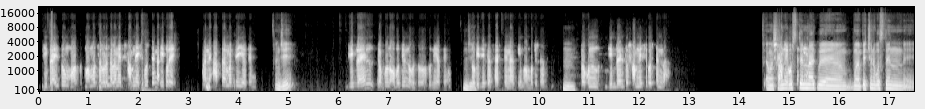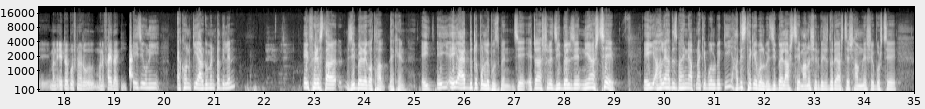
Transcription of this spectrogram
জিব্রাইল তো মহ- মোহাম্মদ সাল্লাহ সাল্লামের সামনে এসে বসতেন না ভিতরে? মানে আত্মার মধ্যে ইয়ে হতেন জি। জিব্রাইল যখন অবতীর্ণ হতো দুনিয়াতে নবীজির কাছে আসতেন আর কি মোহাম্মদের কাছে। তখন জিব্রাইল তো সামনে এসে বসতেন না। এবং সামনে বসতেন না পেছনে বসতেন মানে এটা প্রশ্নের মানে ফায়দা কি? এই যে উনি এখন কি আর্গুমেন্টটা দিলেন? এই ফেরেস্তা জিব্রাইলের কথা দেখেন। এই এই এই আয়াত দুটো পড়লে বুঝবেন যে এটা আসলে জিব্রাইল যে নিয়ে আসছে এই আহলে হাদিস বাহিনী আপনাকে বলবে কি? হাদিস থেকে বলবে জিব্রাইল আসছে মানুষের বেশ ধরে আসছে সামনে এসে বসছে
